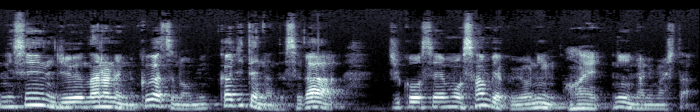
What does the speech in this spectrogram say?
2017年の9月の3日時点なんですが、受講生も304人はい。になりました。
